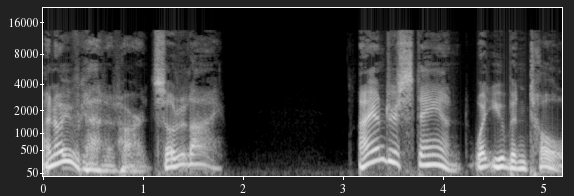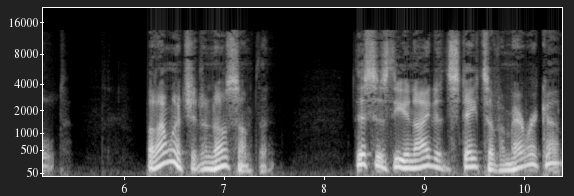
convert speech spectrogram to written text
I know you've got it hard. So did I. I understand what you've been told, but I want you to know something. This is the United States of America,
